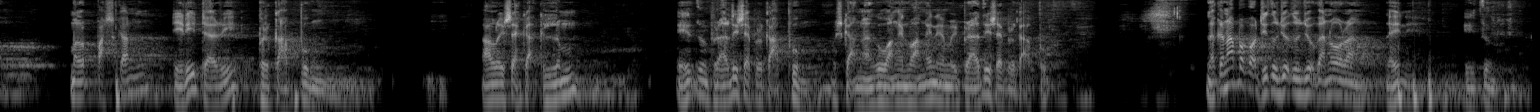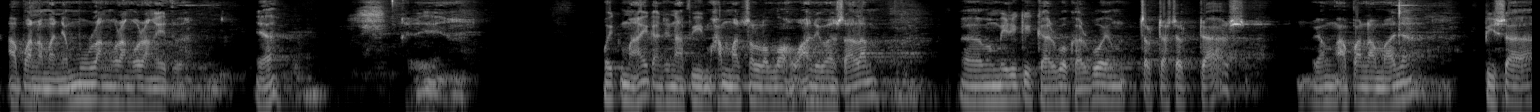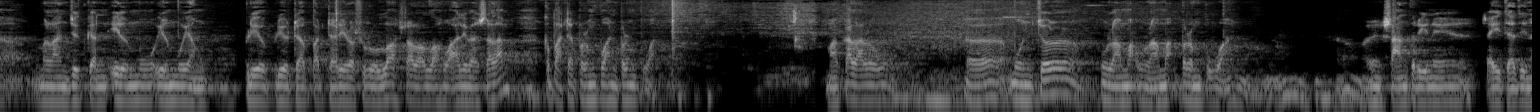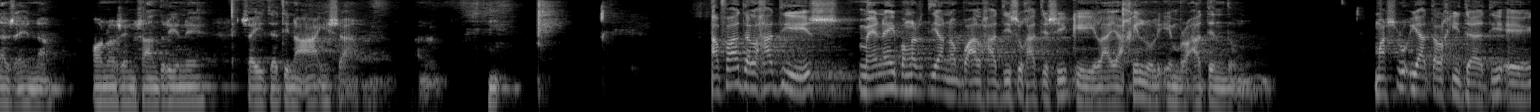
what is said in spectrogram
melepaskan diri dari berkabung kalau saya gak gelem itu berarti saya berkabung wis gak nganggo wangin-wangin berarti saya berkabung Nah kenapa kok ditunjuk-tunjukkan orang? Nah ini itu apa namanya mulang orang-orang itu, ya. Hikmah kan Nabi Muhammad Sallallahu Alaihi Wasallam eh, memiliki garwo-garwo yang cerdas-cerdas, yang apa namanya bisa melanjutkan ilmu-ilmu yang beliau-beliau dapat dari Rasulullah Shallallahu Alaihi Wasallam kepada perempuan-perempuan. Maka lalu eh, muncul ulama-ulama perempuan. Santri ini Sayyidatina Zainab, ono sing santri ini Sayyidatina Aisyah. Afadal hadis menai pengertian apa al hadisu hadis iki layakhillu li imra'atin tun masru'iyatul khidati ing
